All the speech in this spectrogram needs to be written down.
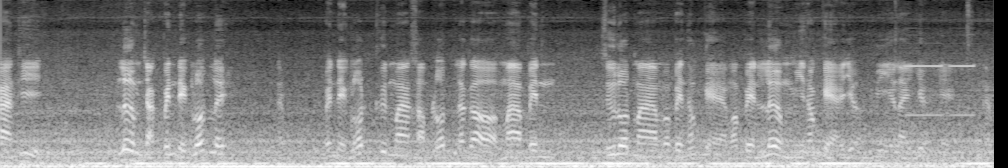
การที่เริ่มจากเป็นเด็กรถเลยนะเป็นเด็กรถขึ้นมาขับรถแล้วก็มาเป็น ซื้อรถมามาเป็นเท่าแก่มาเป็นเริ่มมีเท่าแก่เยอะมีอะไรเยอะแยะนะครับ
